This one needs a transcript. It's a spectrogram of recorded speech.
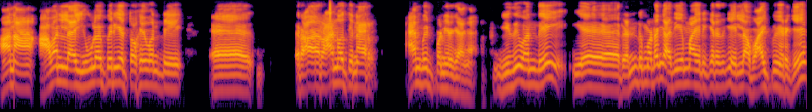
ஆனால் அவனில் இவ்வளோ பெரிய தொகை வந்து ரா- இராணுவத்தினர் ஆம்பிட் பண்ணியிருக்காங்க. இது வந்து ஏ- ரெண்டு மடங்கு அதிகமாக இருக்கிறதுக்கு எல்லா வாய்ப்பும் இருக்குது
